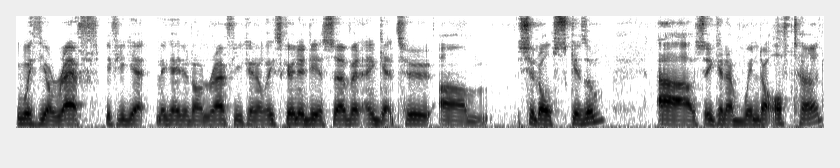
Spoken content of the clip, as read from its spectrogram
with your ref, if you get negated on ref, you can at least go Dear Servant and get to um, Shaddoll Schism, uh, so you can have Winda off turn.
